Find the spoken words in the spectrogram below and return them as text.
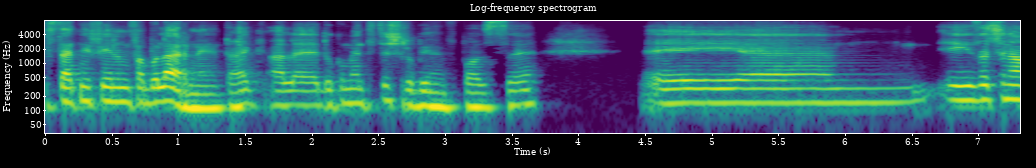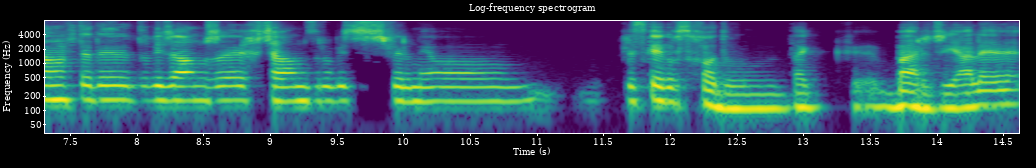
ostatni film fabularny, tak? Ale dokumenty też robiłem w Polsce. I, I zaczynałem wtedy, dowiedziałem, że chciałem zrobić film o Bliskiego Wschodu, tak bardziej, ale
